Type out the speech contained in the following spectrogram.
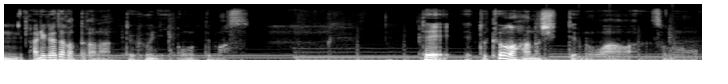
うん、ありがたかったかなっていうふうに思ってます。で、えっと、今日の話っていうのは、その、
